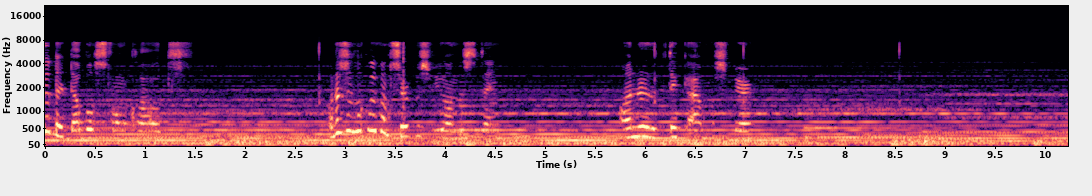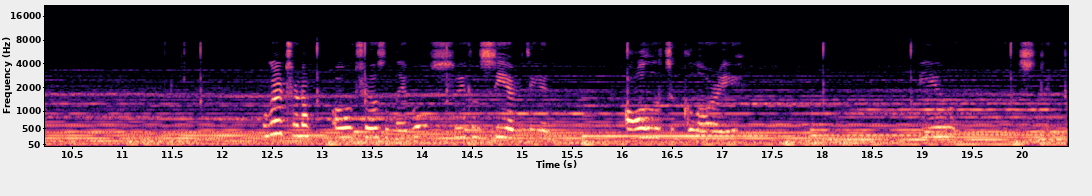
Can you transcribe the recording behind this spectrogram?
Look at the double storm clouds. What does it look like on surface view on this thing? Under the thick atmosphere. We're gonna turn off all trails and labels so you can see everything in all its glory. View stick.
